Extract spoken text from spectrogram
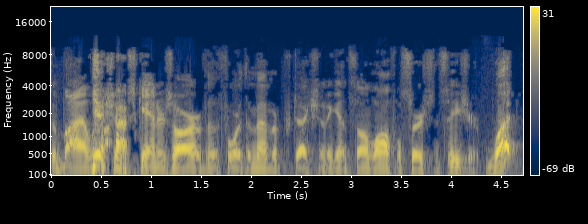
A violation. Yeah. Scanners are of the Fourth Amendment protection against unlawful search and seizure. What?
